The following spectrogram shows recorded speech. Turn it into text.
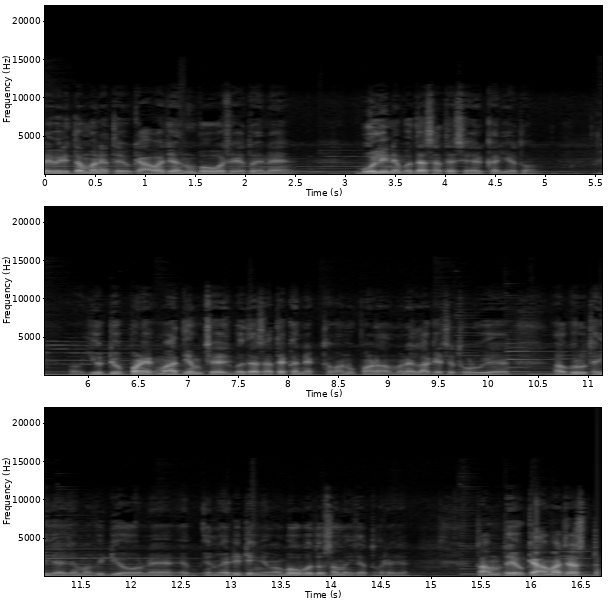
તો એવી રીતે મને થયું કે આવા જે અનુભવો છે તો એને બોલીને બધા સાથે શેર કરીએ તો. યુટ્યુબ પણ એક માધ્યમ છે, બધા સાથે કનેક્ટ થવાનું. પણ મને લાગે છે થોડું એ અઘરું થઈ જાય છે. એમાં વીડિયો ને એનું એડિટિંગ એમાં બહુ બધો સમય જતો રહે છે. તો આમ થયું કે આમાં જસ્ટ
